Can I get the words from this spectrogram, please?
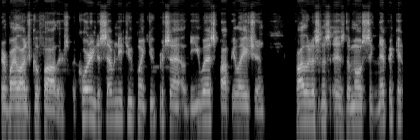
their biological fathers. According to 72.2% of the U.S. population, Fatherlessness is the most significant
